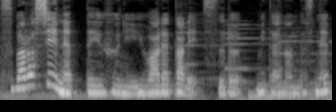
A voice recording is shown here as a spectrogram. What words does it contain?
素晴らしいねっていうふうに言われたりするみたいなんですね。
